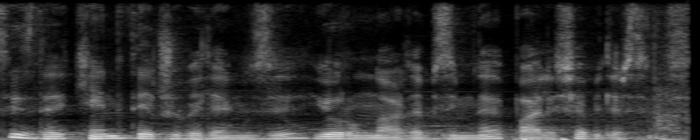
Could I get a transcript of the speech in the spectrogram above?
Siz de kendi tecrübelerinizi yorumlarda bizimle paylaşabilirsiniz.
